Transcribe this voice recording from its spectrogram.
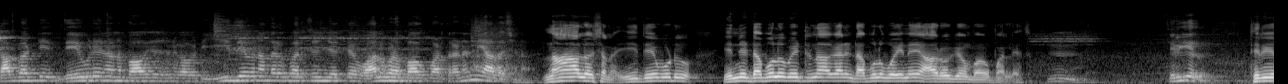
కాబట్టి దేవుడే నన్ను బాగు చేశాను కాబట్టి ఈ దేవుని అందరికి పరిచయం చేస్తే వాళ్ళు కూడా బాగుపడతారనేది మీ ఆలోచన. నా ఆలోచన ఈ దేవుడు ఎన్ని డబ్బులు పెట్టినా కానీ డబ్బులు పోయినాయి ఆరోగ్యం బాగుపడలేదు. ఉమ్. తిరిగిరు. తిరిగి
